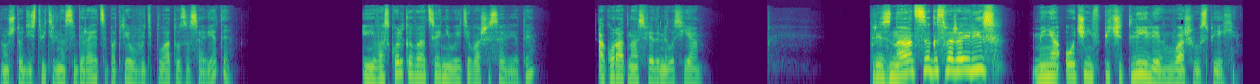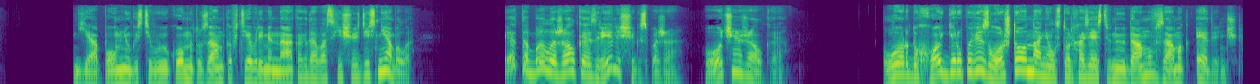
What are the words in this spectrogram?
Он что, действительно собирается потребовать плату за советы? И во сколько вы оцениваете ваши советы? Аккуратно осведомилась я. Признаться, госпожа Элис, меня очень впечатлили ваши успехи. Я помню гостевую комнату замка в те времена, когда вас еще здесь не было. Это было жалкое зрелище, госпожа, очень жалкое. Лорду Хоггеру повезло, что он нанял столь хозяйственную даму в замок Эдвинч.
